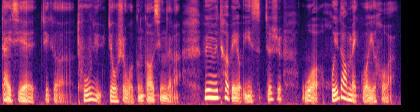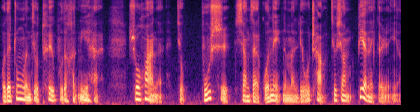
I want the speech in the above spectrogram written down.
带些这个土语，就是我更高兴的了，因为特别有意思，就是。”我回到美国以后啊，我的中文就退步的很厉害，说话呢就不是像在国内那么流畅，就像变了一个人一样。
